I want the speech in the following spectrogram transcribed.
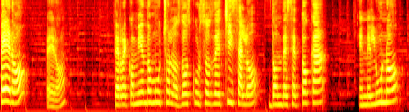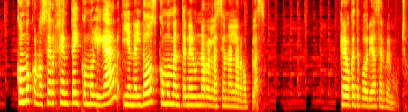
Pero, pero, te recomiendo mucho los dos cursos de Hechízalo, donde se toca en el uno cómo conocer gente y cómo ligar, y en el dos cómo mantener una relación a largo plazo. Creo que te podría servir mucho.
